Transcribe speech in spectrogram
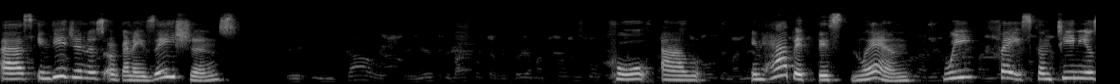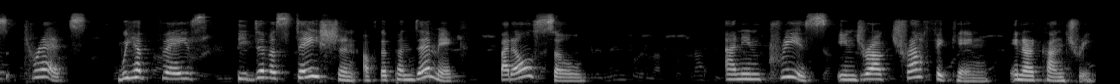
As indigenous organizations who um, inhabit this land, we face continuous threats. We have faced the devastation of the pandemic, but also an increase in drug trafficking in our country.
